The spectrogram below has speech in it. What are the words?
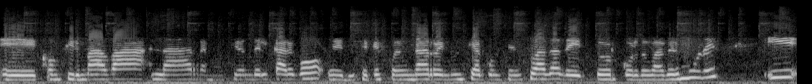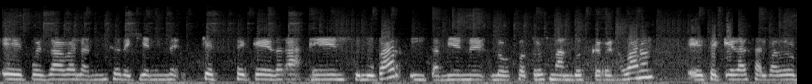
eh, confirmaba la remoción del cargo. Eh, dice que fue una renuncia consensuada de Héctor Córdoba Bermúdez y pues daba el anuncio de quién que se queda en su lugar y también los otros mandos que renovaron. se queda Salvador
